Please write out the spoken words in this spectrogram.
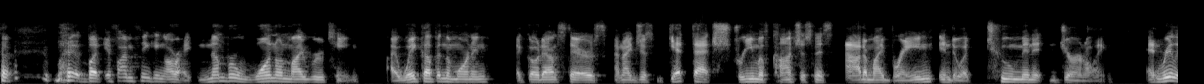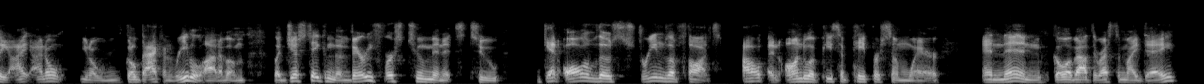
but, but if I'm thinking, all right, number one on my routine, I wake up in the morning, I go downstairs and I just get that stream of consciousness out of my brain into a two minute journaling. And really, I, I don't, you know, go back and read a lot of them, but just taking the very first two minutes to get all of those streams of thoughts out and onto a piece of paper somewhere and then go about the rest of my day,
